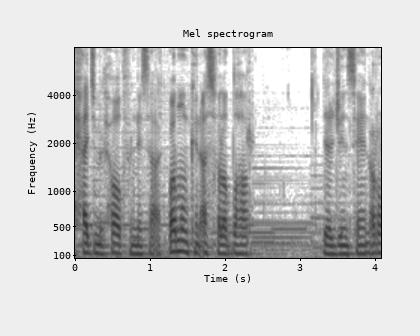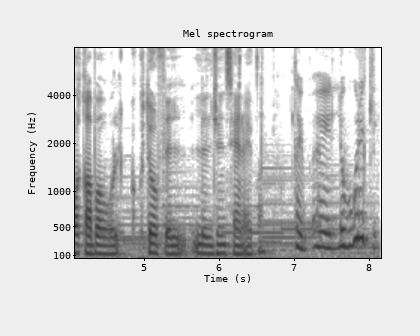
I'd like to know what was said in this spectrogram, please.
حجم الحوض في النساء أكبر. ممكن أسفل الظهر للجنسين الرقبة والكتوف للجنسين أيضا. طيب آه، لو بقول لك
